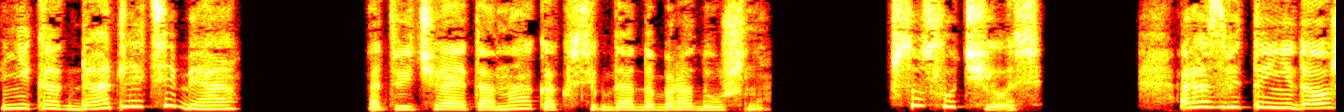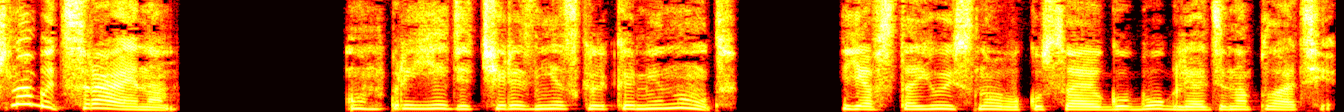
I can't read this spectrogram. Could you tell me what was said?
«Никогда для тебя», — отвечает она, как всегда добродушно. «Что случилось? Разве ты не должна быть с Райаном?» «Он приедет через несколько минут». Я встаю и снова кусаю губу, глядя на платье.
